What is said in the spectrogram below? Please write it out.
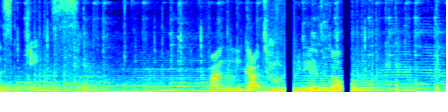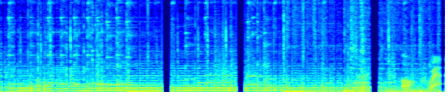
palace gates. Finally got to where we needed to go. Oh crap.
